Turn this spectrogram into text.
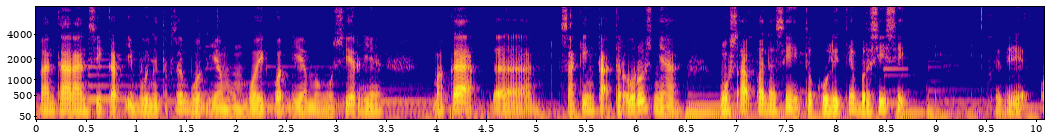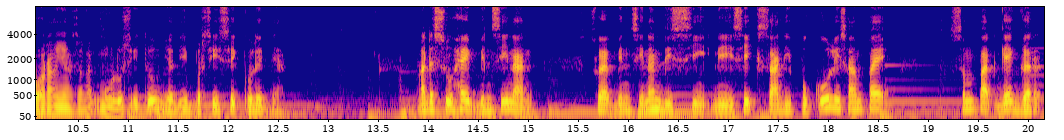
lantaran sikap ibunya tersebut yang memboikot dia, mengusir dia, maka uh, saking tak terurusnya Mus'ab pada saat itu kulitnya bersisik. Jadi orang yang sangat mulus itu jadi bersisik kulitnya. Ada Suhaib bin Sinan. Suhaib bin Sinan disiksa, dipukuli sampai sempat geger.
